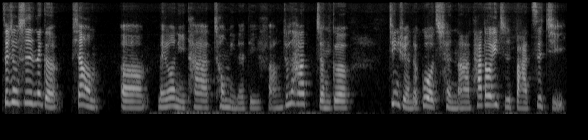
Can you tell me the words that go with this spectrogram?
这就是那个像呃梅洛尼他聪明的地方，就是他整个竞选的过程啊，他都一直把自己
